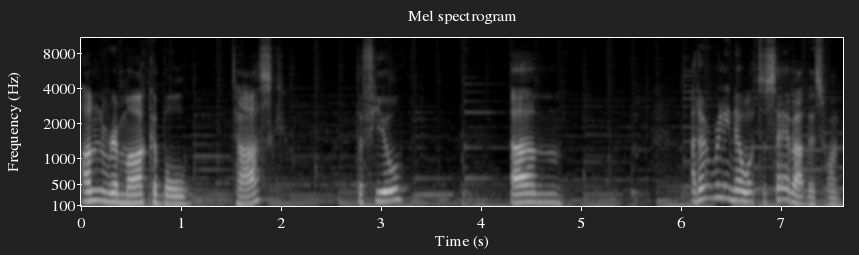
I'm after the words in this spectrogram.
unremarkable task. The fuel. Um I don't really know what to say about this one.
